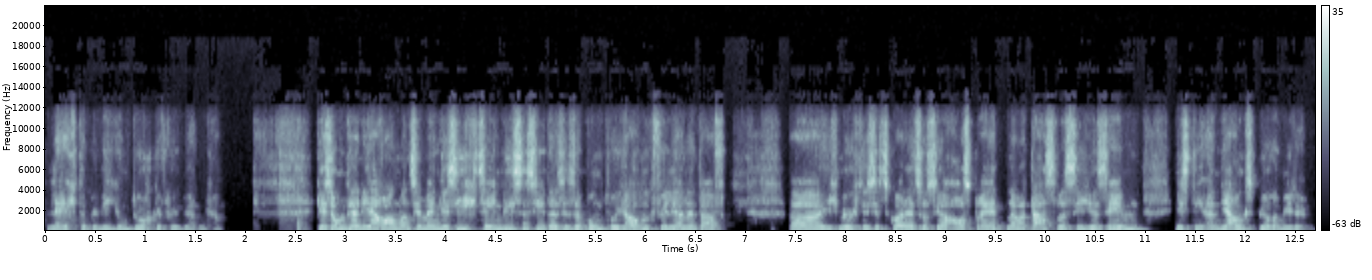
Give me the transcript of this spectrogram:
leichter Bewegung durchgeführt werden kann. Gesunde Ernährung, wenn Sie mein Gesicht sehen, wissen Sie, das ist ein Punkt, wo ich auch noch viel lernen darf. Äh, ich möchte es jetzt gar nicht so sehr ausbreiten, aber das, was Sie hier sehen, ist die Ernährungspyramide.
